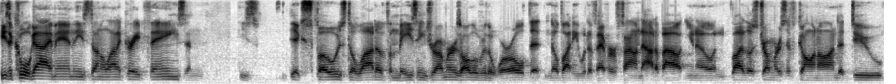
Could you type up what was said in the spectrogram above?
he's a cool guy man and he's done a lot of great things and he's exposed a lot of amazing drummers all over the world that nobody would have ever found out about you know and a lot of those drummers have gone on to do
